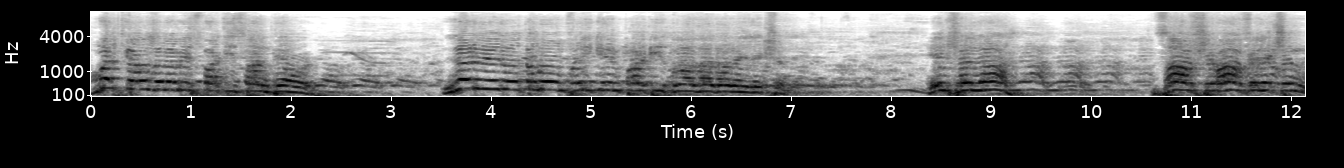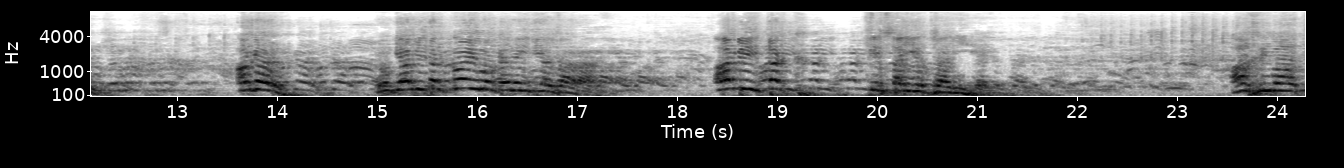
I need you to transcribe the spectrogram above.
مت کرو ظلم اس پاکستان پہ اور لڑنے دو تمام فریقین پارٹیز کو آزادانہ الیکشن۔ انشاءاللہ، صاف شفاف الیکشن۔ اگر، کیونکہ ابھی تک کوئی موقع نہیں دیا جا رہا ابھی تک فصیت جاری ہے۔ آخری بات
